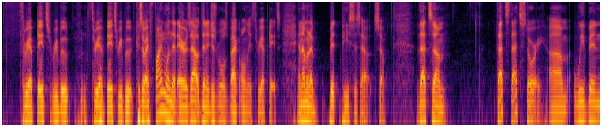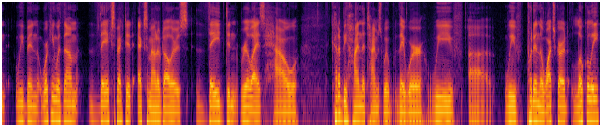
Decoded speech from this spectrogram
three updates, reboot, three updates, reboot. Because if I find one that airs out, then it just rolls back only three updates. And I'm going to bit pieces out. So that's, um, that's that story. Um, we've been we've been working with them. They expected X amount of dollars. They didn't realize how kind of behind the times we, they were. We've uh, we've put in the WatchGuard locally.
